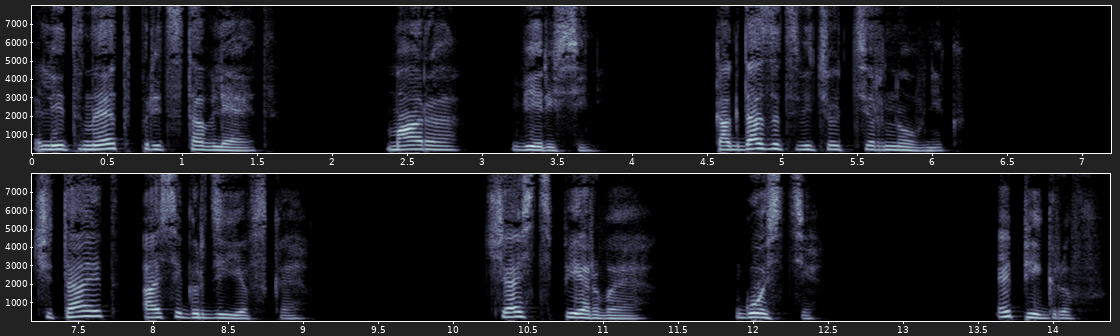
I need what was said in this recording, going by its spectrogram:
Литнет представляет. Мара Вересень. Когда зацветет терновник. Читает Ася Гордиевская. Часть первая. Гости. Эпиграф.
